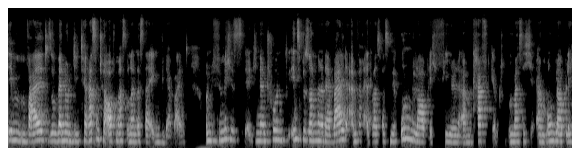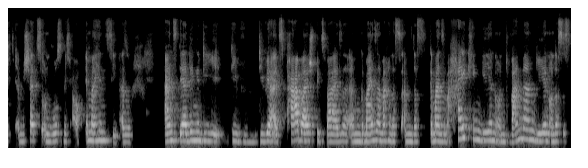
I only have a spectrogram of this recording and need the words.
dem Wald, so wenn du die Terrassentür aufmachst und dann ist da irgendwie der Wald. Und für mich ist die Natur und insbesondere der Wald einfach etwas, was mir unglaublich viel ähm, Kraft gibt und was ich ähm, unglaublich ähm, schätze und wo es mich auch immer hinzieht. Also eins der Dinge, die, die, die wir als Paar beispielsweise ähm, gemeinsam machen, das, ähm, das gemeinsame Hiking gehen und Wandern gehen. Und das ist,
